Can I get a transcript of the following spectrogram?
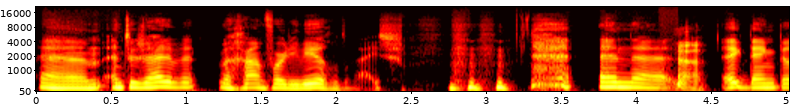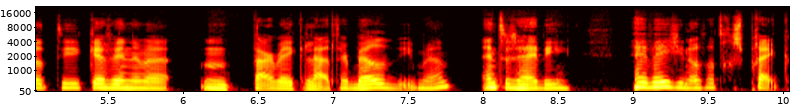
Um, en toen zeiden we, we gaan voor die wereldreis. en ja. ik denk dat die Kevin me een paar weken later belde die me. En toen zei hij, hey, weet je nog dat gesprek?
